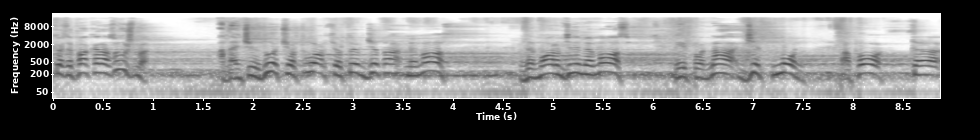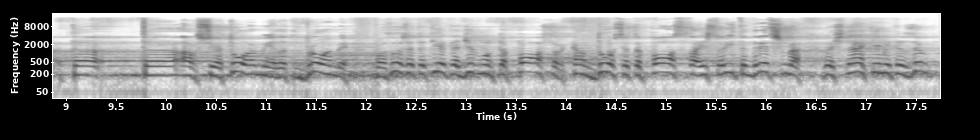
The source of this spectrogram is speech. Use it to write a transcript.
Kjo është e pakrahasueshme. Andaj që duhet qortuar, qortojmë gjithë me masë dhe marrim gjithë me masë. Mirëpo na gjithmonë apo të të të arsyetohemi dhe të mbrohemi, pothuajse të tjerët janë gjithmonë të pastër, kanë dosje të pastra, histori të ndritshme, veç na e kemi të zymtë,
